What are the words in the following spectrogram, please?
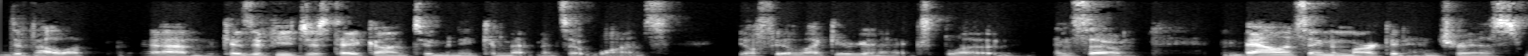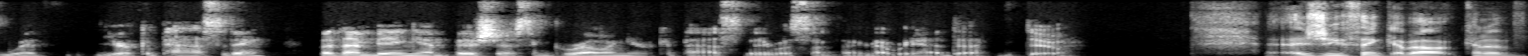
develop because um, if you just take on too many commitments at once, you'll feel like you're going to explode. And so, balancing the market interest with your capacity, but then being ambitious and growing your capacity was something that we had to do. As you think about kind of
